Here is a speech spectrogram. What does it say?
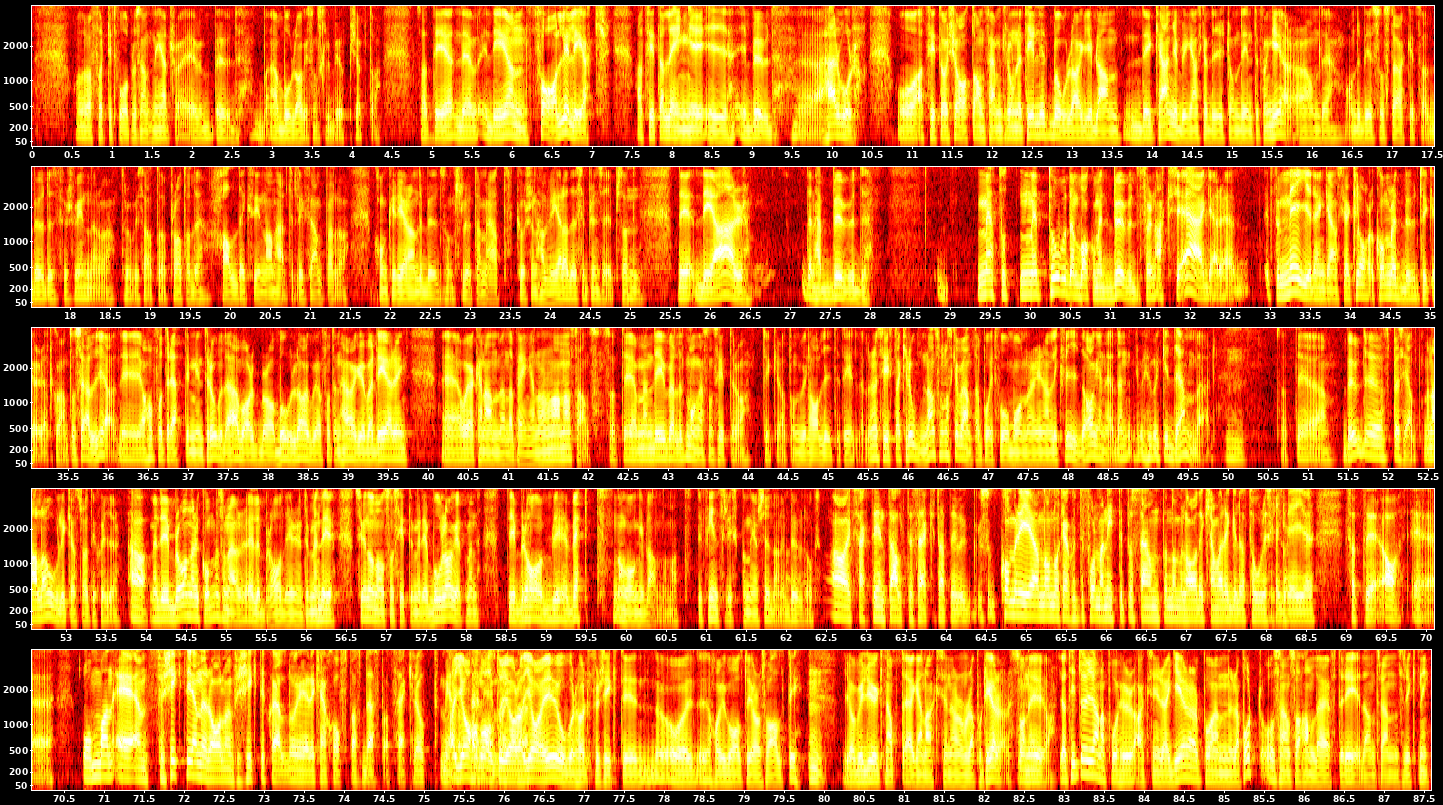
Och det var 42% ner tror jag, i bud av bolaget som skulle bli uppköpt. Då. Så att det, det, det, är en farlig lek att sitta länge i, i budhärvor. Och att sitta och tjata om fem kronor till i ett bolag ibland det kan ju bli ganska dyrt om det inte fungerar. Om det, om det blir så stökigt så att budet försvinner. Och jag tror vi satt och pratade Haldex innan här till exempel. Och konkurrerande bud som slutar med att kursen halverades i princip. Så mm. det, det är den här bud metoden bakom ett bud för en aktieägare för mig är den ganska klar. Kommer ett bud tycker jag det är rätt skönt att sälja. Jag har fått rätt i min tro. Det här var ett bra bolag. Vi har fått en högre värdering eh, och jag kan använda pengarna någon annanstans. Så det, men det är väldigt många som sitter och tycker att de vill ha lite till. Eller den sista kronan som man ska vänta på i två månader innan likviddagen är. Den, hur mycket är den värd? Mm. Så att det, bud är speciellt, men alla har olika strategier. Ja. Men det är bra när det kommer såna här... Eller bra, det är det inte. Men det är synd om någon som sitter med det bolaget. Men det är bra att bli väckt någon gång ibland om att det finns risk på nedsidan i bud också. Ja, exakt. Det är inte alltid säkert att det kommer igenom. De kanske inte får de 90% de vill ha. Det kan vara regulatoriska exakt. grejer. Så att, eh, ja, eh om man är en försiktig general och en försiktig själv då är det kanske oftast bäst att säkra upp. Med ja, jag, har valt att göra, jag är oerhört försiktig och har ju valt att göra så alltid. Mm. Jag vill ju knappt äga en aktie när de rapporterar. Sån är jag. jag tittar gärna på hur aktien reagerar på en rapport och sen så handlar jag efter det i den trendens riktning.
